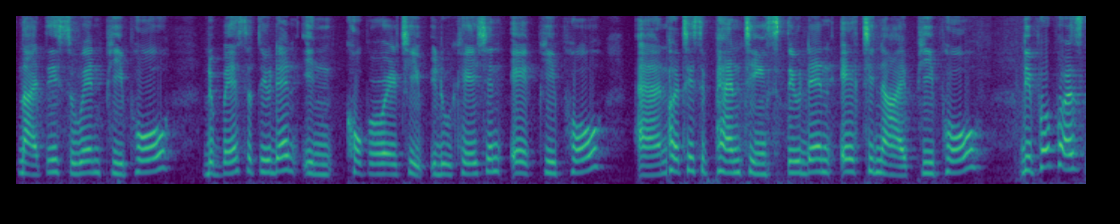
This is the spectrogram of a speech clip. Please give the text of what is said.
97 people, the best student in cooperative education 8 people, and participating student 89 people. The purpose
